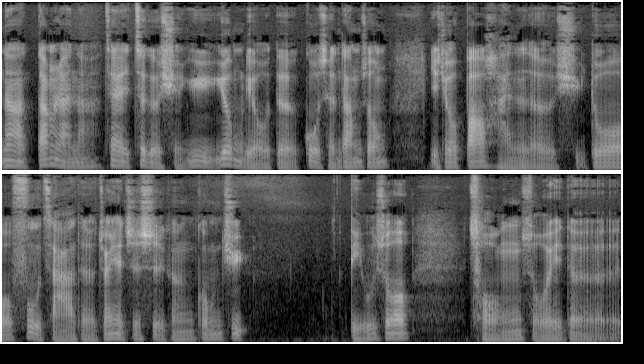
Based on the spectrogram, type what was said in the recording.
那当然啦，在这个选育用流的过程当中，也就包含了许多复杂的专业知识跟工具，比如说从所谓的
